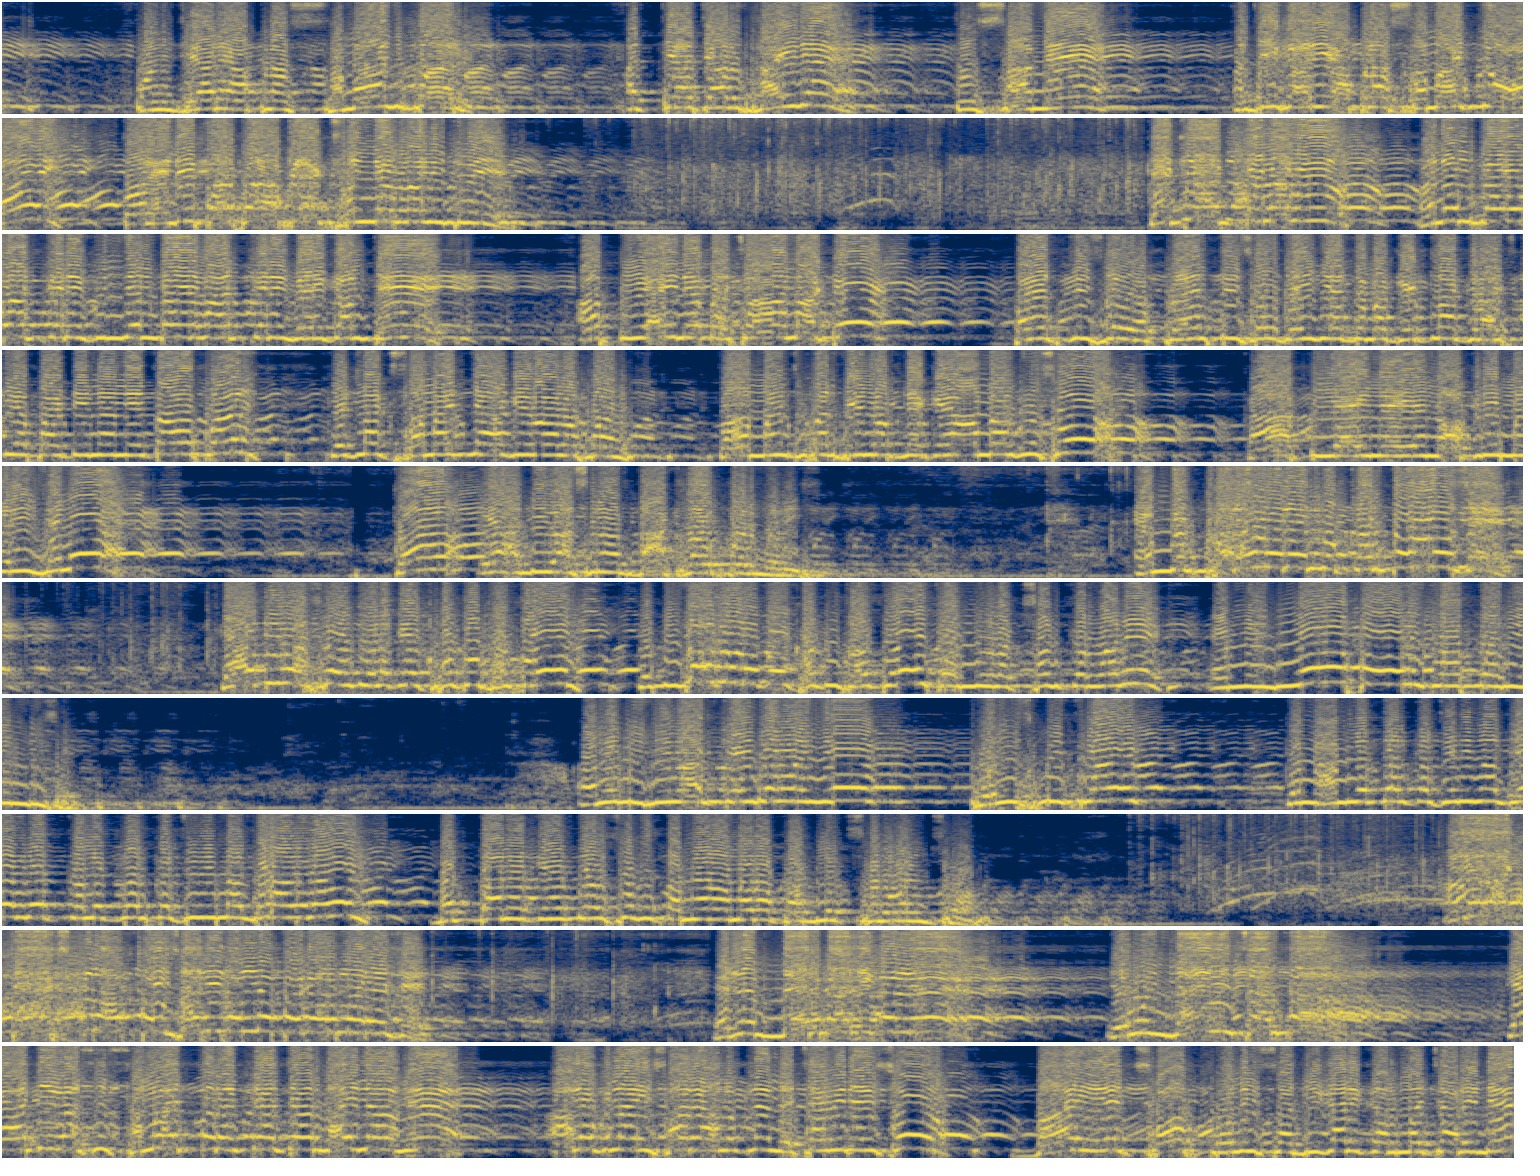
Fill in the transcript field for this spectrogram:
પણ જ્યારે આપણા સમાજ પર અત્યાચાર થાય ને, તો સામે અધિકારી આપણા સમાજનો હોય, તો એની પર પણ આપણે એક્શન લેવાની જોઈએ. અનંતભાઈ વાત કરી ગુંજનભાઈ વાત કરી, ગઈકાલથી બચાવવા માટે પ્રયત્નશીલ કેટલાક રાજકીય પાર્ટીના નેતાઓ પણ, કેટલાક સમાજના આગેવાનો પણ. તો આ મંચ પરથી લોકોને કહેવા છું કે આ પીઆઈ એ નોકરી મળી છે ને, તો એ આદિવાસીના દાખલા ઉપર મળી છે. આદિવાસીઓ જોડે ખોટું થતું હોય તો બીજા જોડે કંઈ ખોટું થતું હોય તો એમનું રક્ષણ કરવાની એમની નિયમોની જવાબદારી એમની છે. અને બીજી વાત કહી દઉં અહીંયા, પોલીસ મિત્ર કે મામલતદાર કચેરીમાંથી આવે, કલેક્ટર આવેલા હોય બધાને કહી દઉં કે તમે અમારા પબ્લિક સર્વન્ટ છો. પૈસાની તમને પગાર મળે છે. એટલે મહેરબાની કરીને એવું નહીં વિચારતા કે આદિવાસી સમાજ પર અત્યાચાર ભાઈ ના છે. આલોકના ઈશારે આલોકને લોકોને નચાવી દઈશું. ભાઈ, એ છ પોલીસ અધિકારી કર્મચારીને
